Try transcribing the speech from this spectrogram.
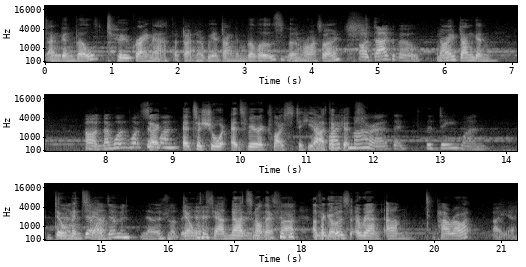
Dunganville to Greymouth. I don't know where Dunganville is, but righto. oh, Dargaville. No, Dungan. Oh no, what what's So that one? it's a short. It's very close to here. I Uh, by think it's Kumara, the the D one. Dillmanstown. Uh, D- oh, Dillman. No, it's not there. Dillmanstown. No, it's not that far. I think it was around um, Paroa. oh yeah.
